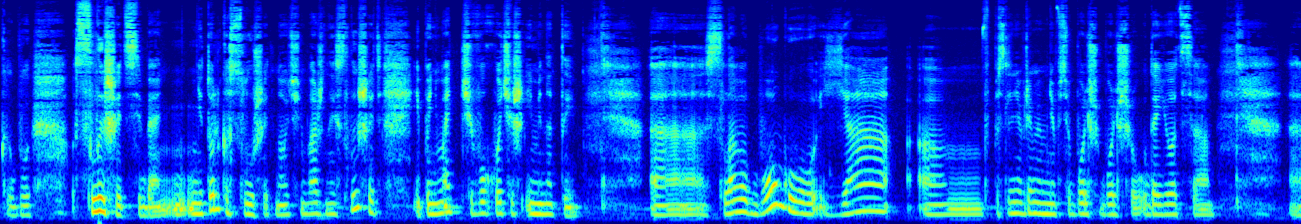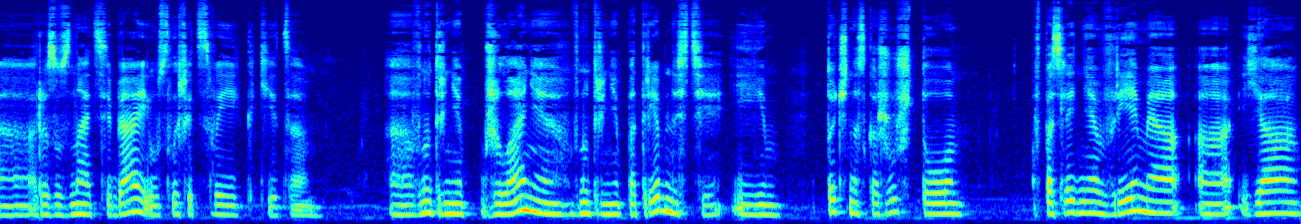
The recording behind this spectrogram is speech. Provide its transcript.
как бы слышать себя, не только слушать, но очень важно и слышать, и понимать, чего хочешь именно ты. Э, слава богу, я в последнее время мне все больше и больше удается э, разузнать себя и услышать свои какие-то э, внутренние желания, внутренние потребности. И точно скажу, что в последнее время я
